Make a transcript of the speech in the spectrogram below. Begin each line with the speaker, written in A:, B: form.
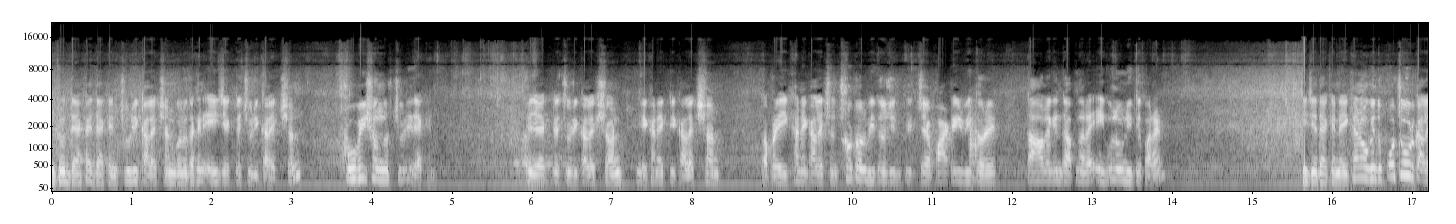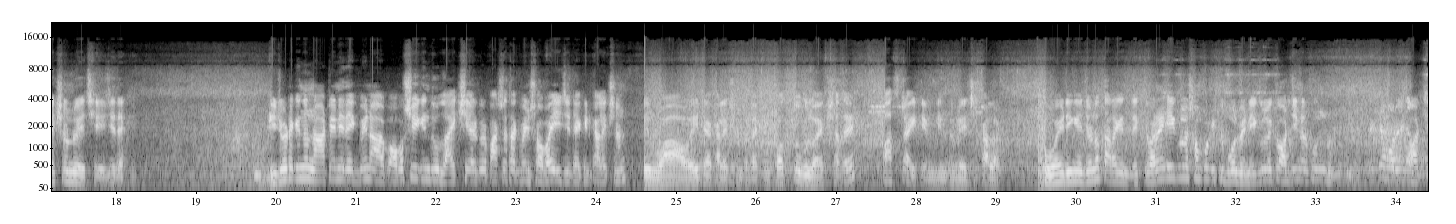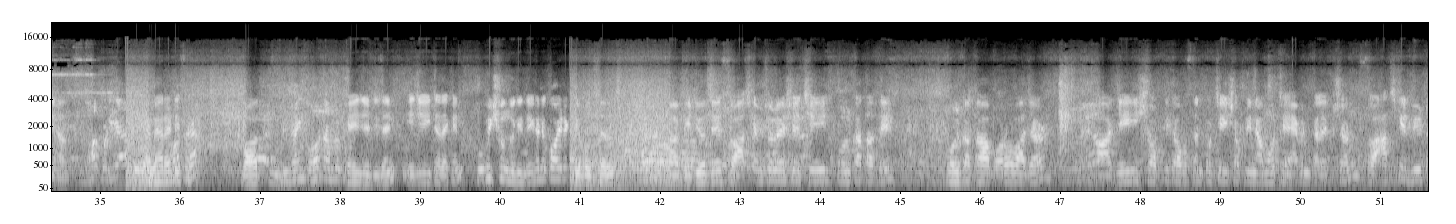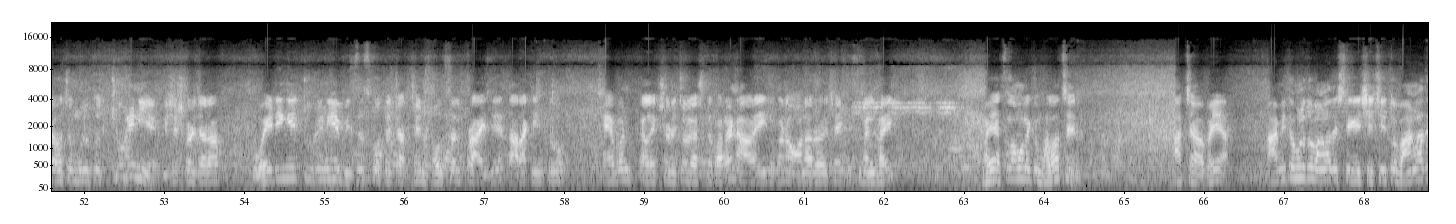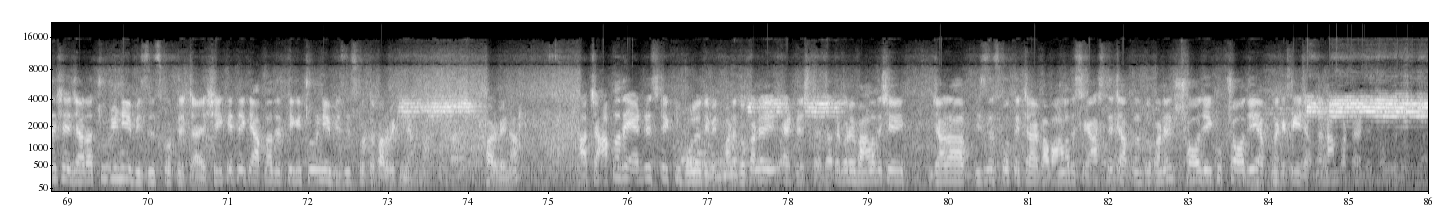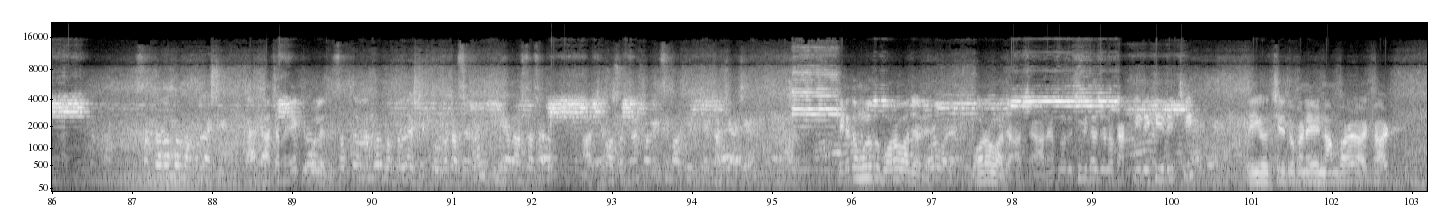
A: একটু দেখাই, দেখেন চুরি কালেকশনগুলো দেখেন এই যে একটা চুরি কালেকশন খুবই সুন্দর চুরি দেখেন। এই যে একটা চুরি কালেকশন এখানে একটি কালেকশন তারপরে এইখানে কালেকশন ছোটোর ভিতরে যদি পার্টির ভিতরে, তাহলে কিন্তু আপনারা এগুলোও নিতে পারেন। এই যে দেখেন, এখানেও কিন্তু প্রচুর কালেকশন রয়েছে, এই যে দেখেন। ভিডিওটা কিন্তু না টেনে দেখবেন আর অবশ্যই কিন্তু লাইক শেয়ার করে পাশে থাকবেন সবাই এই যে দেখেন কালেকশন ওয়াও এইটা কালেকশনটা দেখেন কতগুলো একসাথে পাঁচটা আইটেম কিন্তু রয়েছে কালার ওয়েডিং এর জন্য তারা কিন্তু দেখতে পারেন এইগুলো সম্পর্কে একটু বলবেন এগুলো কি অরিজিনাল কোন অরিজিনাল ভ্যারাইটিস এই যে ডিজাইন এই যে এইটা দেখেন খুবই সুন্দর কিন্তু এখানে কয়টা কি হোলসেল ভিডিওতে তো? আজকে আমি চলে এসেছি কলকাতাতে কলকাতা বড় বাজার। যেই শপটিতে অবস্থান করছে, এই শপটির নাম হচ্ছে অ্যাভেন কালেকশন তো আজকের ভিডিওটা হচ্ছে মূলত চুড়ি নিয়ে, বিশেষ করে যারা ওয়েডিংয়ে চুড়ি নিয়ে বিজনেস করতে চাচ্ছেন হোলসেল প্রাইসে তারা কিন্তু অ্যাভেন কালেকশনে চলে আসতে পারেন। আর এই দোকানে অনার রয়েছে ইসমাইল ভাই। ভাই আসসালামু আলাইকুম, ভালো আছেন? আচ্ছা ভাইয়া, আমি তো মূলত বাংলাদেশ থেকে এসেছি, তো বাংলাদেশে যারা চুরি নিয়ে বিজনেস করতে চায়, সেই ক্ষেত্রে কি আপনাদের থেকে চুরি নিয়ে বিজনেস করতে পারবে কিনা? পারবে না? আচ্ছা আপনাদের অ্যাড্রেসটা একটু বলে দিবেন মানে দোকানের অ্যাড্রেসটা যাতে করে বাংলাদেশে যারা বিজনেস করতে চায় বা বাংলাদেশ থেকে আসতে চায় আপনার দোকানে সহজেই খুব সহজেই আপনাকে পেয়ে যায় আপনার নাম্বারটা
B: সত্তর নম্বর বদলা
A: আচ্ছা ভাইয়া কি বলেছেন
B: সত্তর নম্বর বদলা স্ট্রিট কলকাতা সেভেন নিয়ার রাস্তা সামনে
A: আচ্ছা।
B: অসন্ধান কাছে আছে।
A: এটা তো মূলত বড় বাজারে।
B: বড় বাজার।
A: আচ্ছা আর আপনাদের সুবিধার জন্য কাকটি দেখিয়ে দিচ্ছি। এই হচ্ছে দোকানের নাম্বার আর কার্ড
